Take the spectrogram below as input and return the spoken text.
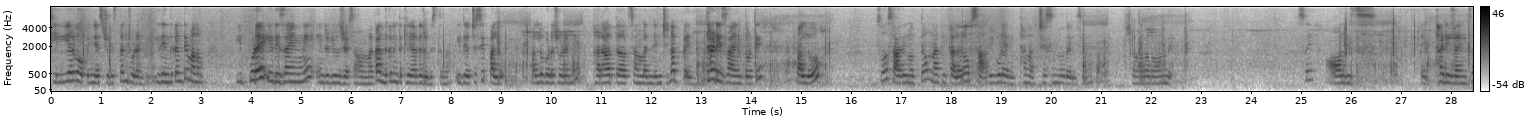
క్లియర్గా ఓపెన్ చేసి చూపిస్తాను చూడండి. ఇది ఎందుకంటే మనం ఇప్పుడే ఈ డిజైన్ని ఇంట్రడ్యూస్ చేసాం అనమాట అందుకని ఇంత క్లియర్గా చూపిస్తున్నా. ఇది వచ్చేసి పళ్ళు. పళ్ళు కూడా చూడండి. భరాత్ సంబంధించిన పెద్ద డిజైన్ తోటి పళ్ళు. సో సారీ మొత్తం. నాకు ఈ కలర్ ఆఫ్ సారీ కూడా ఎంత నచ్చేసిందో తెలుసా? చాలా బాగుంది. సో ఆల్ దిస్ పెద్ద డిజైన్స్.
